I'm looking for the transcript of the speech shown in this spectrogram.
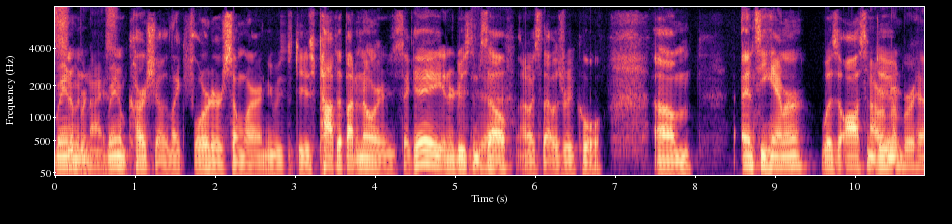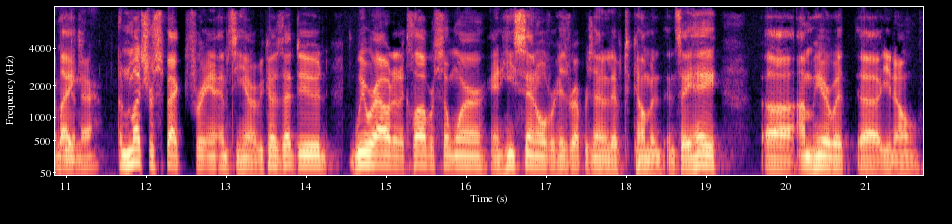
random nice. random car show in like Florida or somewhere, and he was he just popped up out of nowhere. He's like, "Hey," introduced himself. I was that was really cool. Um, MC Hammer was an awesome I dude. remember him like, being there. much respect for MC Hammer because that dude, we were out at a club or somewhere, and he sent over his representative to come and, and say, "Hey, uh, I'm here with uh, you know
